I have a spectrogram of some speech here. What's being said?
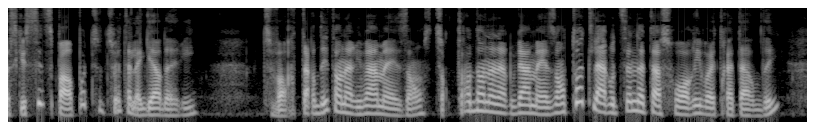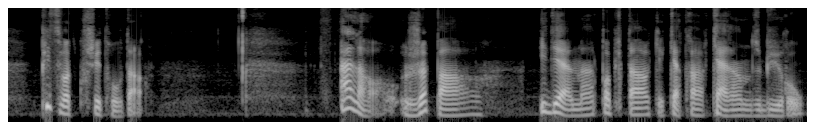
Parce que si tu ne pars pas tout de suite à la garderie, tu vas retarder ton arrivée à la maison. Si tu retardes ton arrivée à la maison, toute la routine de ta soirée va être retardée, puis tu vas te coucher trop tard. Alors, je pars, idéalement, pas plus tard que 4h40 du bureau.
